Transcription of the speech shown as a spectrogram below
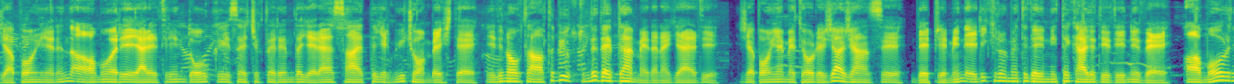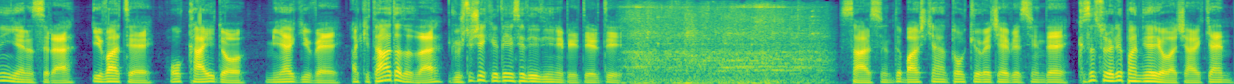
Japonya'nın Aomori eyaletinin doğu kıyısı açıklarında yerel saatte 23.15'te 7.6 büyüklüğünde deprem meydana geldi. Japonya Meteoroloji Ajansı depremin 50 kilometre derinlikte kaydedildiğini ve Aomori'nin yanı sıra Iwate, Hokkaido, Miyagi ve Akitaata'da da güçlü şekilde hissedildiğini bildirdi. Sarsıntı başkent Tokyo ve çevresinde kısa süreli paniğe yol açarken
